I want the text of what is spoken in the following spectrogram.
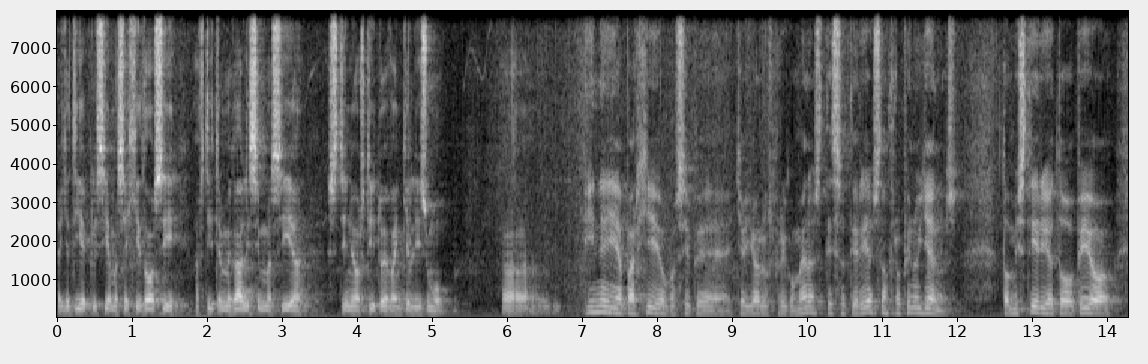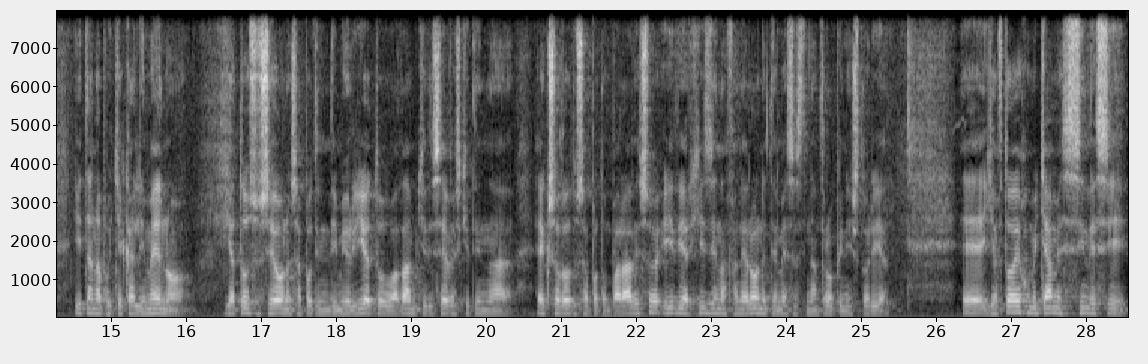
γιατί η Εκκλησία μας έχει δώσει αυτή τη μεγάλη σημασία στην εορτή του Ευαγγελισμού. Είναι η απαρχή, όπως είπε και ο Γιώργος προηγουμένως, της σωτηρίας του ανθρωπίνου γένους το μυστήριο το οποίο ήταν αποκεκαλυμμένο για τόσους αιώνες από την δημιουργία του Αδάμ και της Εύας και την έξοδό τους από τον Παράδεισο ήδη αρχίζει να φανερώνεται μέσα στην ανθρώπινη ιστορία. Ε, γι' αυτό έχουμε και άμεση σύνδεση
